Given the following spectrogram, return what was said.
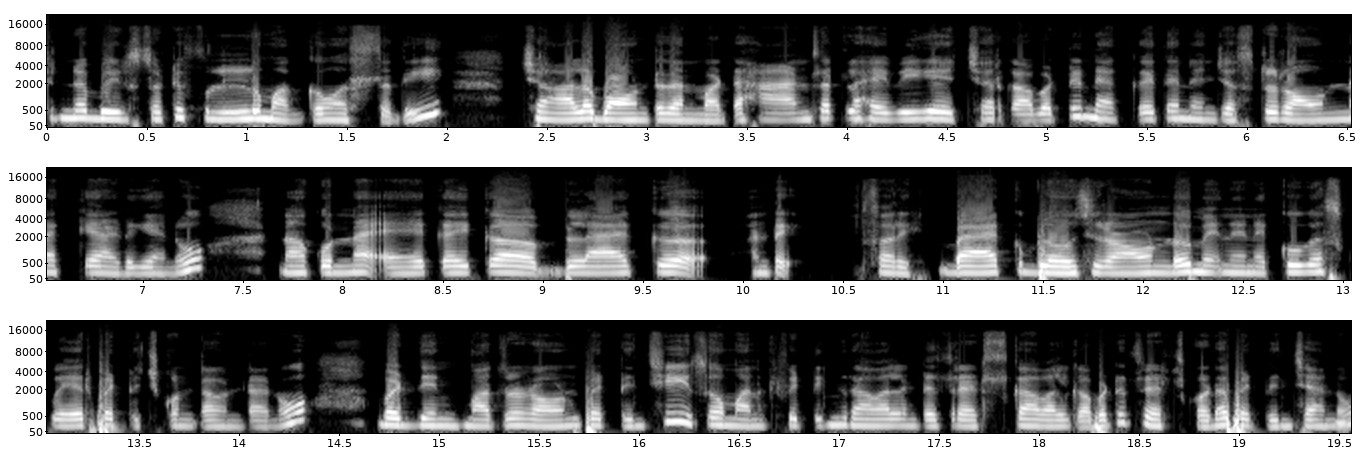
చిన్న బీడ్స్ తోటి ఫుల్ మగ్గం వస్తుంది. చాలా బాగుంటుంది అనమాట హ్యాండ్స్ అట్లా హెవీగా ఇచ్చారు కాబట్టి నెక్ అయితే నేను జస్ట్ రౌండ్ నెక్కే అడిగాను. నాకున్న ఏకైక బ్లాక్ అంటే సారీ బ్యాక్ బ్లౌజ్ రౌండ్ నేను ఎక్కువగా స్క్వేర్ పెట్టించుకుంటా ఉంటాను. బట్ దీనికి మాత్రం రౌండ్ పెట్టించి సో మనకి ఫిట్టింగ్ రావాలంటే థ్రెడ్స్ కావాలి కాబట్టి థ్రెడ్స్ కూడా పెట్టించాను.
